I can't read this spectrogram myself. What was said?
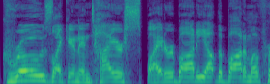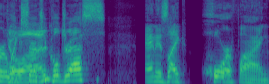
grows like an entire spider body out the bottom of her Go like on. surgical dress, and is like horrifying.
